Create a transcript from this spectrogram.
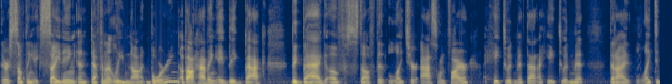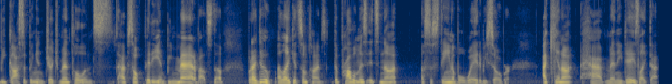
There is something exciting and definitely not boring about having a big back, big bag of stuff that lights your ass on fire. I hate to admit that. I hate to admit that I like to be gossiping and judgmental and have self pity and be mad about stuff, but I do. I like it sometimes. The problem is, it's not a sustainable way to be sober. I cannot have many days like that.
